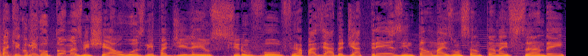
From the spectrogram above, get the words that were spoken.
Tá aqui comigo o Thomas Michel, o Osni Padilha e o Ciro Wolf. Rapaziada, dia 13, então, mais um Santana e Sunday.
